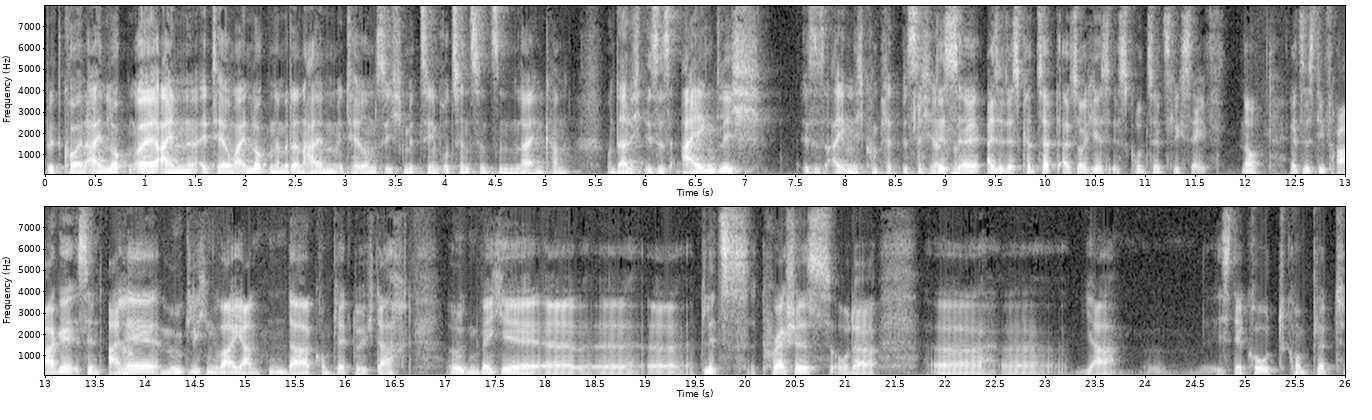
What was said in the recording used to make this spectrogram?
Bitcoin einloggen, äh, ein Ethereum einloggen, damit ein halben Ethereum sich mit 10% Zinsen leihen kann. Und dadurch ist es eigentlich, ist es eigentlich komplett besichert. Das, ne? äh, also das Konzept als solches ist grundsätzlich safe. No? Jetzt ist die Frage, sind alle ja. möglichen Varianten da komplett durchdacht? Irgendwelche äh, äh, äh Blitzcrashes oder äh, ja, ist der Code komplett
